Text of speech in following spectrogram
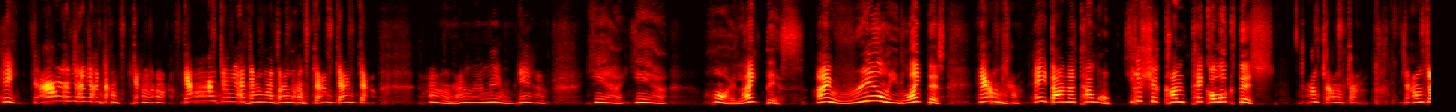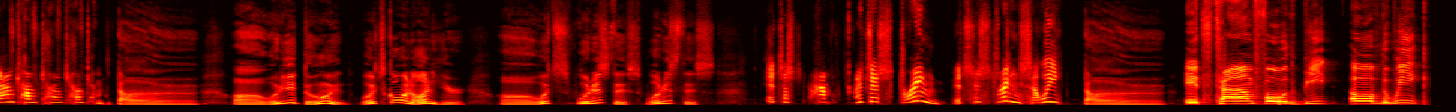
Hey. Yeah, yeah. Oh, I like this. I really like this. Hey, Donatello, you should come take a look at this. Uh, uh, what are you doing? What's going on here? Uh, what's, what is this? What is this? It's a, it's a string. It's a string, silly. Uh, It's time for the beat of the week.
